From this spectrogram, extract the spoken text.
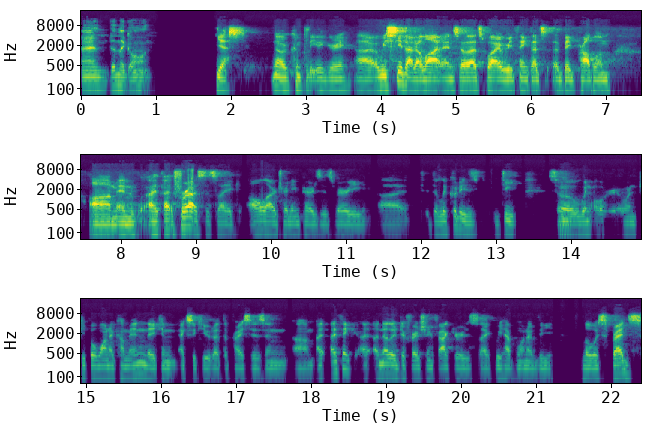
and then they're gone. Yes. No, completely agree. Uh, we see that a lot, and so that's why we think that's a big problem. Um, and I, I, for us, it's like all our trading pairs is very uh, the liquidity is deep. So mm. when when people want to come in, they can execute at the prices. And um, I, I, think another differentiating factor is like we have one of the lowest spreads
